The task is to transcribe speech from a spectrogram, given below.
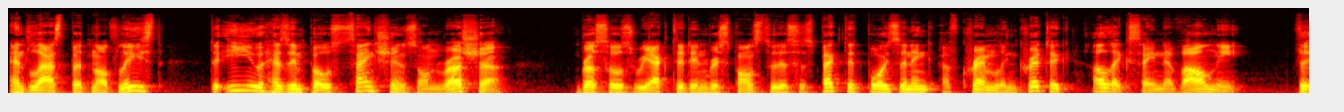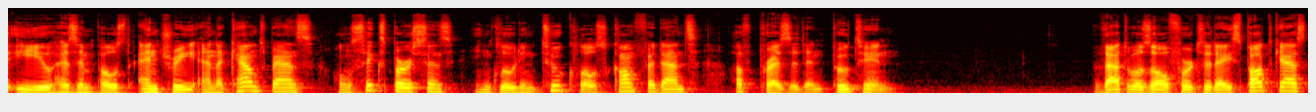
And last but not least, the EU has imposed sanctions on Russia. Brussels reacted in response to the suspected poisoning of Kremlin critic Alexei Navalny. The EU has imposed entry and account bans on six persons, including two close confidants of President Putin. That was all for today's podcast.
